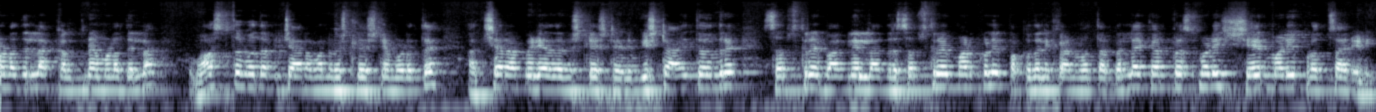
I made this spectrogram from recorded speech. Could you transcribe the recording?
ಮಾಡೋದಿಲ್ಲ, ಕಲ್ಪನೆ ಮಾಡೋದಿಲ್ಲ. ವಾಸ್ತವದ ವಿಚಾರವನ್ನು ವಿಶ್ಲೇಷಣೆ ಮಾಡುತ್ತೆ. ಅಕ್ಷರ ಮೀಡಿಯಾದ ವಿಶ್ಲೇಷಣೆ ನಿಮ್ಗೆ ಇಷ್ಟ ಆಯಿತು ಅಂದರೆ ಸಬ್ಸ್ಕ್ರೈಬ್ ಆಗಲಿಲ್ಲ ಅಂದರೆ ಸಬ್ಸ್ಕ್ರೈಬ್ ಮಾಡ್ಕೊಳ್ಳಿ. ಪಕ್ಕದಲ್ಲಿ ಕಾಣುವಂಥ ಬೆಲ್ಲೈಕಾನ್ ಪ್ರೆಸ್ ಮಾಡಿ ಶೇರ್ ಮಾಡಿ, ಪ್ರೋತ್ಸಾಹ ನೀಡಿ.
